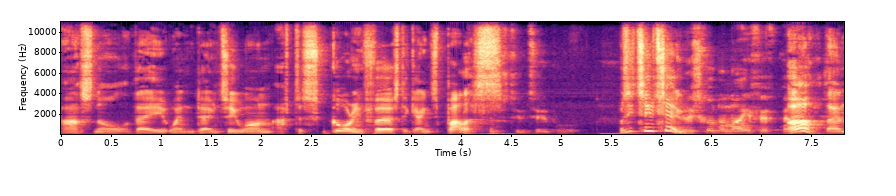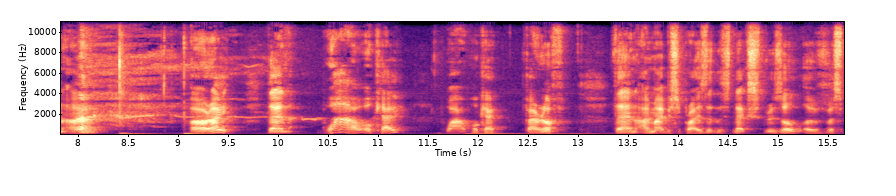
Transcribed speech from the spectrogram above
Arsenal they went down two one after scoring first against Palace. 2 2, Paul. Was it two They two? scored the 95th minute. Oh, then I'm all right. Then wow, okay, wow, okay, fair enough. Then I might be surprised at this next result of Es-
